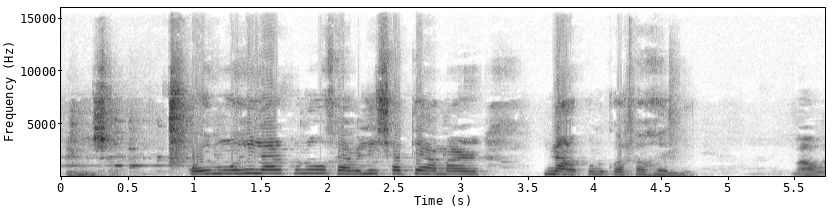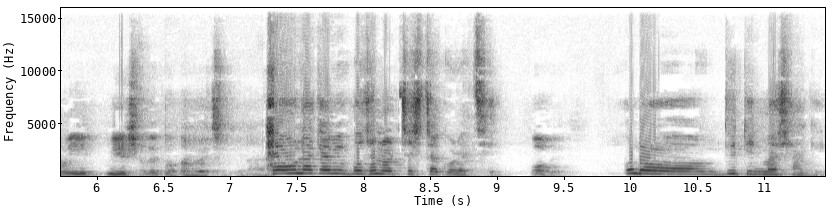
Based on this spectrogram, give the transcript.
ফ্যামিলির সাথে? ওই মহিলার কোনো ফ্যামিলির সাথে আমার না কোনো কথা হয়নি। বা ওই মেয়ের সাথে কথা হয়েছে কিনা? হ্যাঁ ওনাকে আমি বোঝানোর চেষ্টা করেছি। কবে? ওটা দুই তিন মাস আগে।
